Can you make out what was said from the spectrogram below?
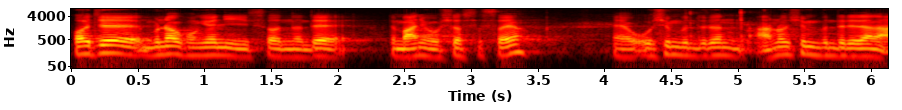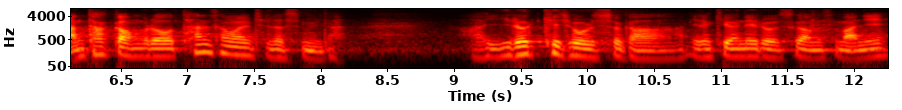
어제 문화 공연이 있었는데 많이 오셨었어요? 예, 오신 분들은 안 오신 분들에 대한 안타까움으로 탄성을 질렀습니다. 아, 이렇게 좋을 수가, 이렇게 은혜로울 수가 하면서 많이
